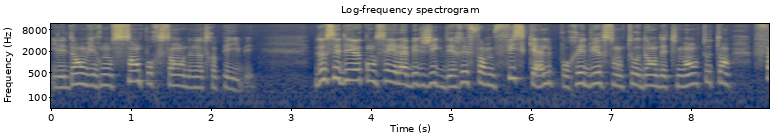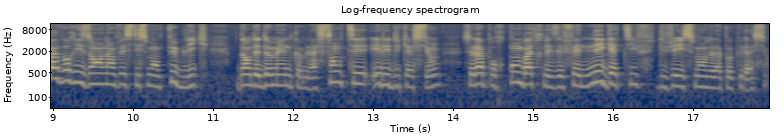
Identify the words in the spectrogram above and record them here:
il est d'environ 100% de notre PIB. L'OCDE conseille à la Belgique des réformes fiscales pour réduire son taux d'endettement tout en favorisant l'investissement public dans des domaines comme la santé et l'éducation, cela pour combattre les effets négatifs du vieillissement de la population.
